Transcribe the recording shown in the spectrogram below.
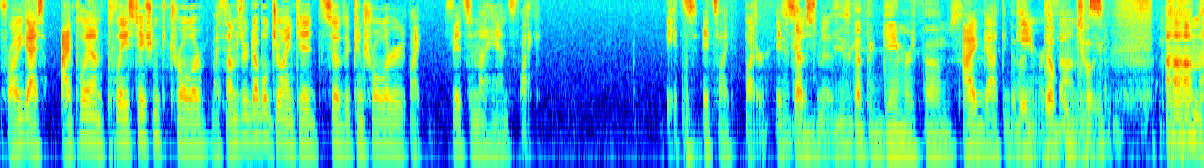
for all you guys, I play on PlayStation controller. My thumbs are double jointed, so the controller like fits in my hands like. It's it's like butter. It's He's so got smooth. He's got the gamer thumbs. I got the The gamer double thumbs. joint. Um,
